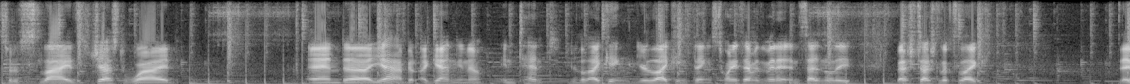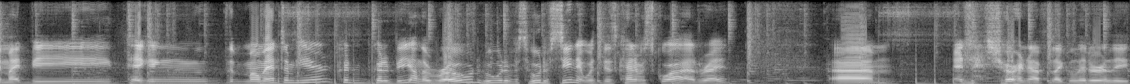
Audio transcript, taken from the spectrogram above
Sort of slides just wide. And uh, yeah, but again, you know, intent. You're liking, you're liking things. 27th minute, and suddenly, Besiktas looks like they might be taking the momentum here. Could could it be on the road? Who would have who would have seen it with this kind of a squad, right? Um, and sure enough, like literally,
